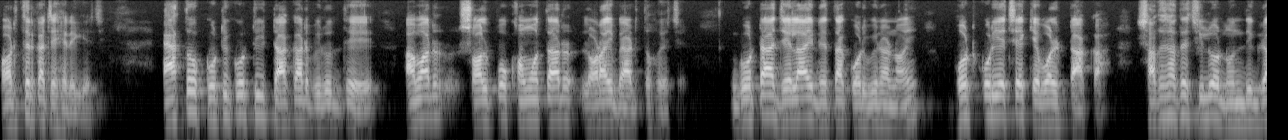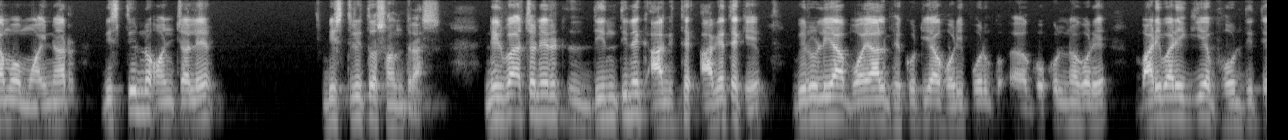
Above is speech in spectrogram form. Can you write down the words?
অর্থের কাছে হেরে গিয়েছি। এত কোটি কোটি টাকার বিরুদ্ধে আমার স্বল্প ক্ষমতার লড়াই ব্যর্থ হয়েছে। গোটা জেলায় নেতা কর্মীরা নয়, ভোট করিয়েছে কেবল টাকা। সাথে সাথে ছিল নন্দীগ্রাম ও ময়নার বিস্তীর্ণ অঞ্চলে বিস্তৃত সন্ত্রাস। নির্বাচনের দিন তিনেক আগে থেকে বিরুলিয়া, বয়াল, ভেকুটিয়া, হরিপুর গোকুলনগরে বাড়ি বাড়ি গিয়ে ভোট দিতে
